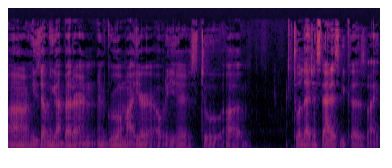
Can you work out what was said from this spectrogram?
Uh, he's definitely got better and, and grew on my ear over the years to um, to a legend status because like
